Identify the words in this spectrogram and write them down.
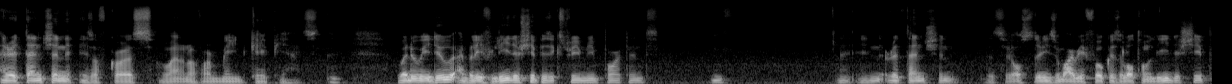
and retention is, of course, one of our main KPIs. Uh, what do we do? I believe leadership is extremely important mm, uh, in retention. That's also the reason why we focus a lot on leadership.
